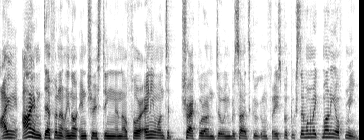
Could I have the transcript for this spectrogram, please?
I I am definitely not interesting enough for anyone to track what I'm doing besides Google and Facebook because they want to make money off me.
